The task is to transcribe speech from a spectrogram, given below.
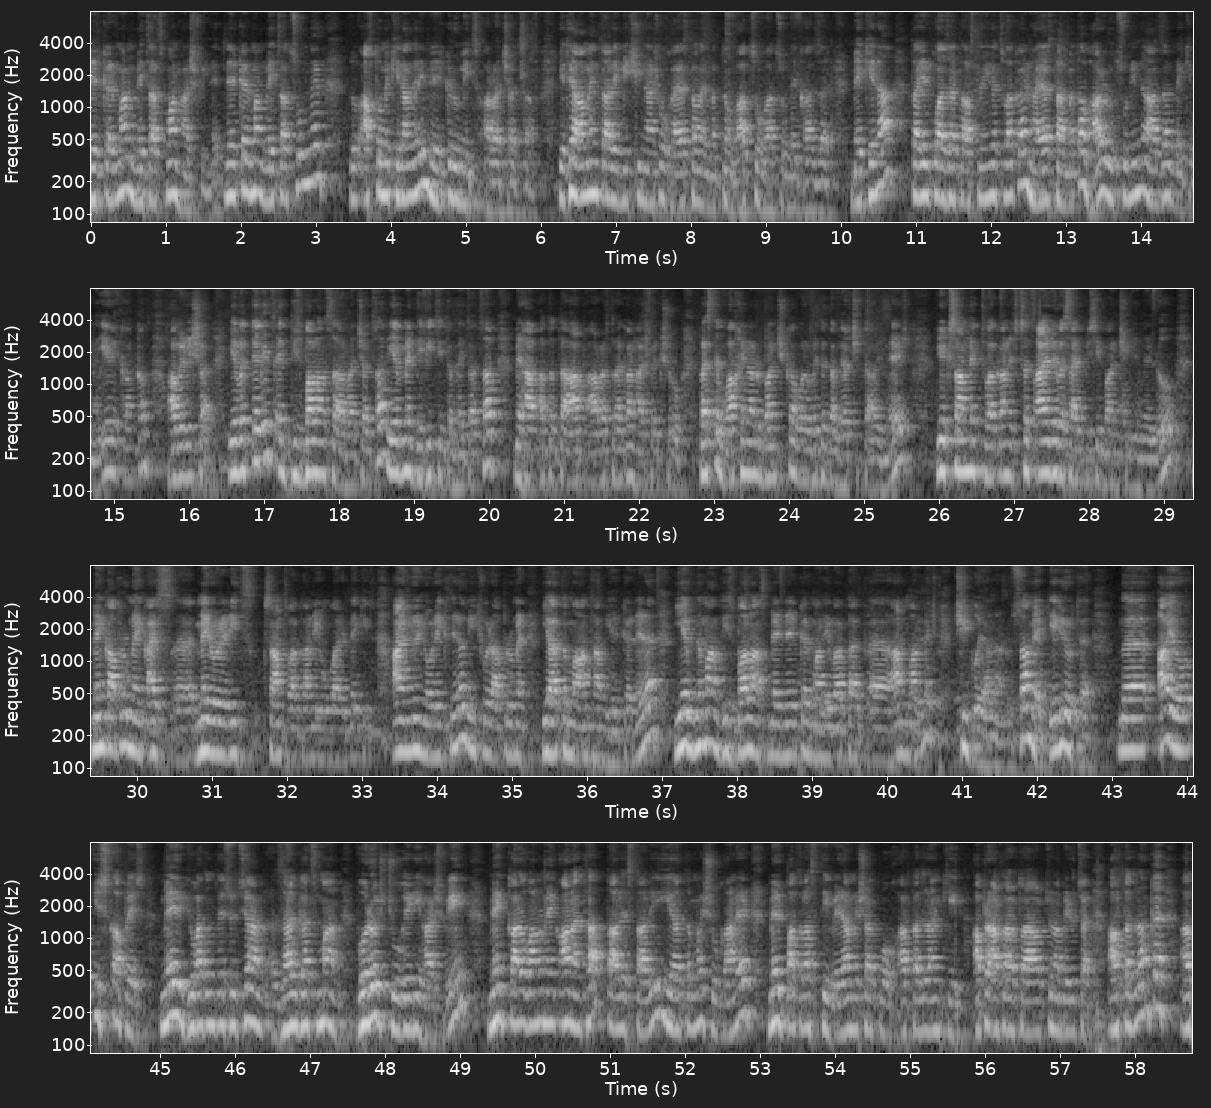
ներկրման մեծացման հաշվին։ Այդ ներկրման մեծացումն է ավտոմեքենաների ներկրումից առաջացավ։ Եթե ամեն տարի միջին հաշվով Հայաստան է մտնում 60-61 հազար մեքենա, դա 2019 թվականին Հայաստան մտավ 189 հազար մեքենա, 3 անգամ ավելի շատ։ Եվ այդտեղից այդ դիսբալանսը առաջացավ եւ մեր դեֆիցիտը մեծացավ մեր առևտրական հաշվեկշռում։ Բայց դե վախենալու բան չկա, որովհետեւ դա վերջի տարիներ 21 թվականից սկսած այլևս այդպիսի բան չի լինելու։ Մենք ապրում ենք այս մեր օրերից 20 թվականի հունվարի 1-ից այն նույն օրենքներով, ինչ որ ապրում են ԵԱՏՄ անդամ երկրները, եւ նման դիսբալանս մեր ներկայման եւ արտահանման մեջ չի գոյանալու։ Սա մեկ, երկրորդը այո, իսկապես մեր գյուղատնտեսության զարգացման որոշ ճյուղերի հաշվին մենք կարողանում ենք անընդհատ տարես տարի ԵԱՏՄ շուկաներ մեր պատրաստի վերամշակվող արտադրանքի արտադրության արտադրանքը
